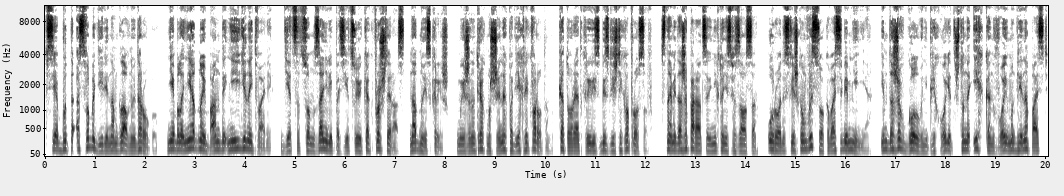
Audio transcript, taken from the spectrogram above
Все будто освободили нам главную дорогу. Не было ни одной банды, ни единой твари. Дед с отцом заняли позицию, как в прошлый раз, на одной из крыш. Мы же на трех машинах подъехали к воротам, которые открылись без лишних вопросов. С нами даже по рации никто не связался. Уроды слишком высокого о себе мнения. Им даже в голову не приходит, что на их конвой могли напасть.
